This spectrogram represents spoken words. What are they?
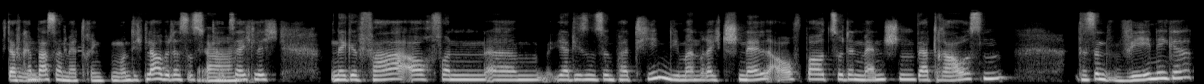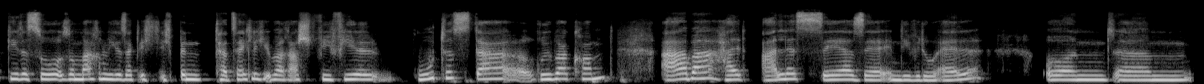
Ich darf mhm. kein Wasser mehr trinken. Und ich glaube, das ist ja. tatsächlich eine Gefahr auch von ähm, ja diesen Sympathien, die man recht schnell aufbaut zu den Menschen da draußen. Das sind wenige, die das so so machen. Wie gesagt, ich, ich bin tatsächlich überrascht, wie viel Gutes da rüberkommt, aber halt alles sehr, sehr individuell und ähm,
